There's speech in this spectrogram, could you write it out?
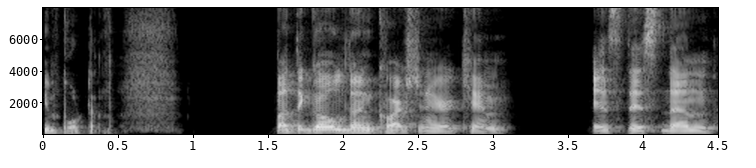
important. But the golden question here, Kim, is this then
